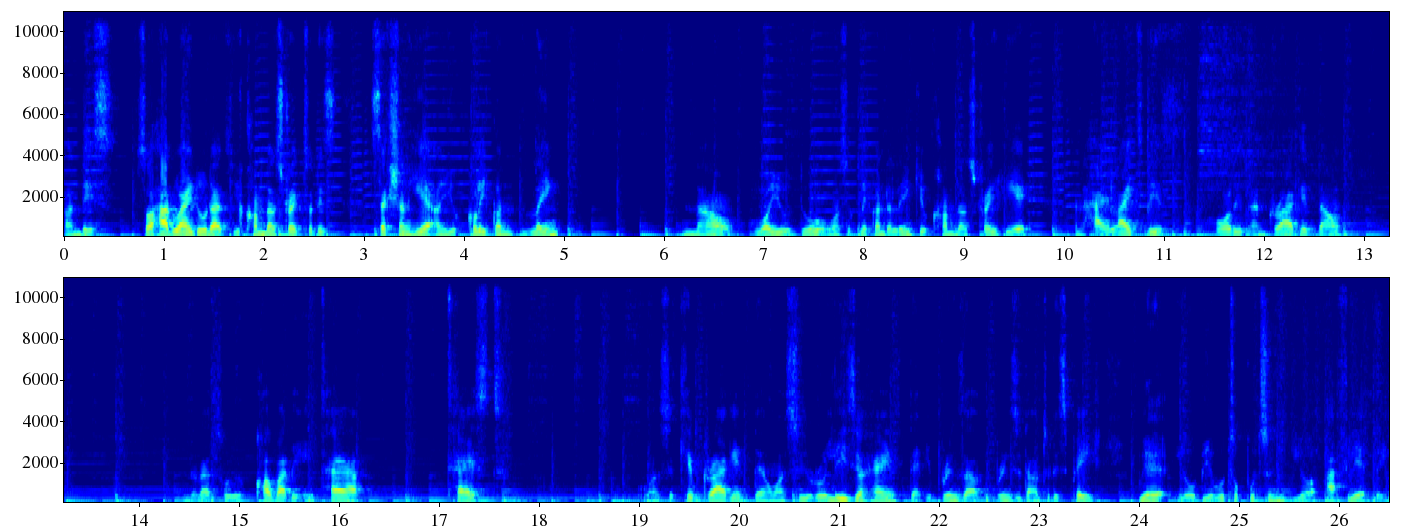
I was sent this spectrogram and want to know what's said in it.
on this. So how do I do that? You come down straight to this section here and you click on link. Now what you do once you click on the link, you come down straight here and highlight this, hold it and drag it down. And that will cover the entire test Once you keep dragging, then once you release your hand, then it brings out it brings you down to this page where you'll be able to put in your affiliate link.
